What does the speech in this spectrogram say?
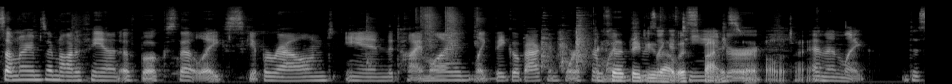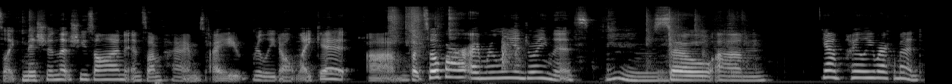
sometimes I'm not a fan of books that like skip around in the timeline. Like they go back and forth from feel when she was like a teenager all the time. and then like this like mission that she's on and sometimes i really don't like it um, but so far i'm really enjoying this Hmm. so um, yeah highly recommend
